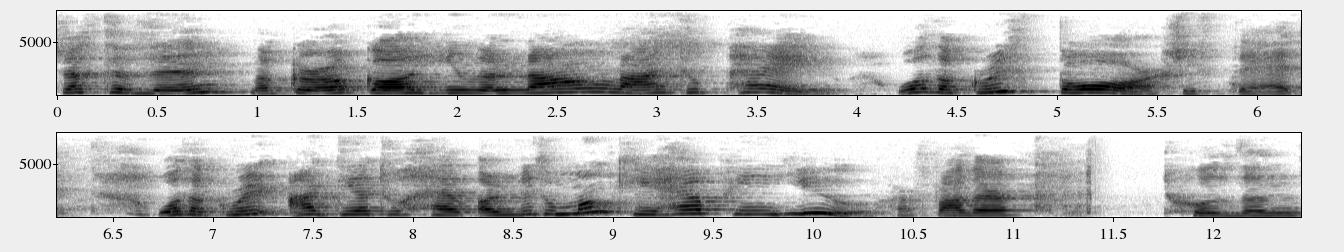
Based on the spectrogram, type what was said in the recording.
Just then, the girl got in the long line to pay. What a great store, she said. What a great idea to have a little monkey helping you, her father told the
